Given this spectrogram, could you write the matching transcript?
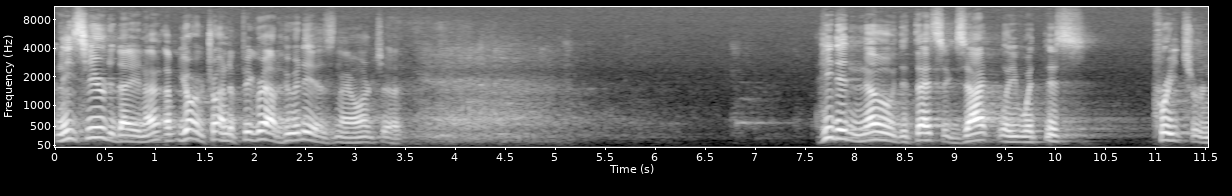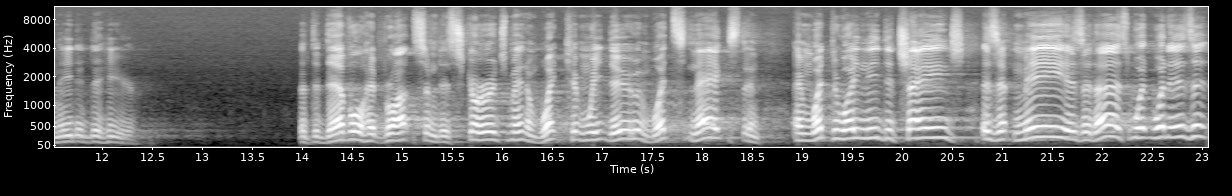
And he's here today, and I, you're trying to figure out who it is now, aren't you? he didn't know that that's exactly what this preacher needed to hear. That the devil had brought some discouragement, and what can we do, and what's next, and, and what do I need to change? Is it me? Is it us? What, what is it?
